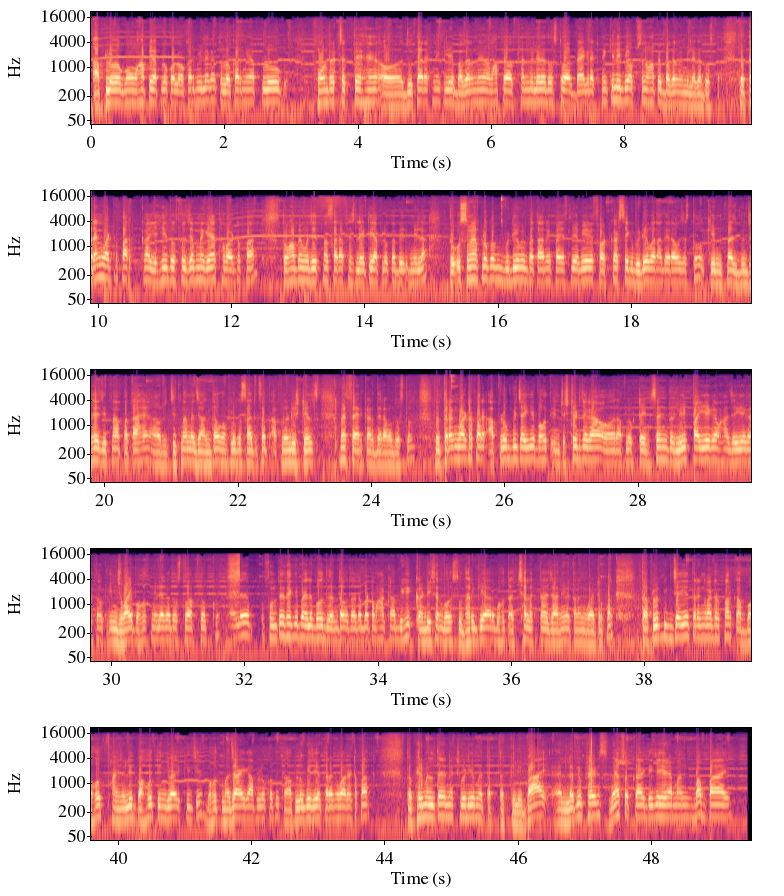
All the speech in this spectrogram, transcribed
आप लोग, वहाँ पे आप लोग को लॉकर मिलेगा। तो लॉकर में आप लोग फ़ोन रख सकते हैं और जूता रखने के लिए बगल में वहाँ पे ऑप्शन मिलेगा दोस्तों और बैग रखने के लिए भी ऑप्शन वहाँ पे बगल में मिलेगा दोस्तों। तो तरंग वाटर पार्क का यही दोस्तों, जब मैं गया था वाटर पार्क तो वहाँ पे मुझे इतना सारा फैसिलिटी आप लोग का मिला। तो उसमें आप लोग को वीडियो में बता नहीं पाया, इसलिए अभी शॉर्टकट से एक वीडियो बना दे रहा हूँ दोस्तों, कि इतना मुझे जितना पता है और जितना मैं जानता हूँ, आप लोग के साथ साथ अपने डिटेल्स मैं शेयर कर दे रहा हूँ दोस्तों। तो तरंग वाटर पार्क आप लोग भी जाइए, बहुत इंटरेस्टेड जगह और आप लोग टेंशन रिलीफ पाइएगा, वहाँ जाइएगा तो इन्जॉय बहुत मिलेगा दोस्तों आप लोग को। पहले सुनते थे कि पहले बहुत गंदा होता था बट वहाँ का भी कंडीशन बहुत सुधर गया और बहुत अच्छा लगता है जाने में तरंग वाटर पार्क तो आप लोग भी जाइए तरंग वाटर पार्क आप बहुत फाइनली बहुत इंजॉय कीजिए, बहुत मज़ा आएगा आप लोग को भी तो आप लोग भी जाइए तरंग वाटर पार्क तो फिर मिलते हैं नेक्स्ट वीडियो में, तब तक के लिए बाय लव यू फ्रेंड्स मैं आप सबका डीजे हिरामन बाय बाय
